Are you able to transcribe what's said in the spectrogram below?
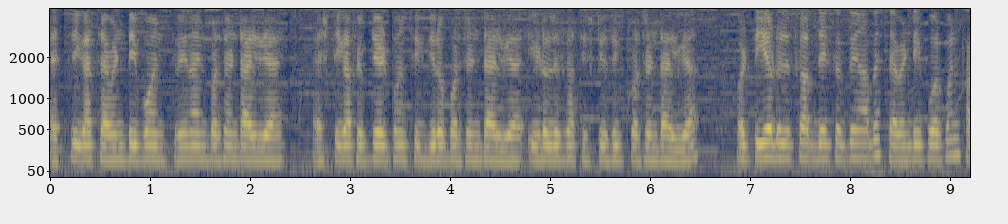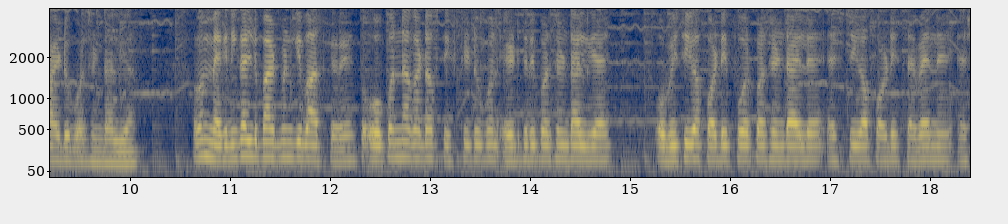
एस सी का seventy point three nine percent डाल गया है एस टी का fifty eight point six zero percent डाल गया ई डब्ल्यू का सिक्सटी सिक्स परसेंट डाल गया और टी डब्ल्यू का आप देख सकते हो यहाँ पे seventy four point five two percent डाल गया अब हम मैकेनिकल डिपार्टमेंट की बात करें तो ओपन का cut off sixty two point eight three percent डाल गया है ओ बी सी का फोर्टी फोर परसेंट डाल है एस टी का फोर्टी सेवन है एस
